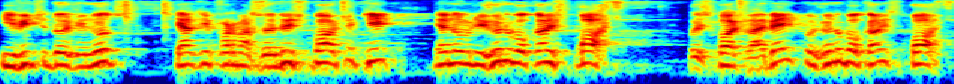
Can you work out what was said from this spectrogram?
e 22 minutos. E as informações do esporte aqui, em nome de Júnior Bocão Esporte o esporte vai bem? Com o Júnior Bocão Esporte.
